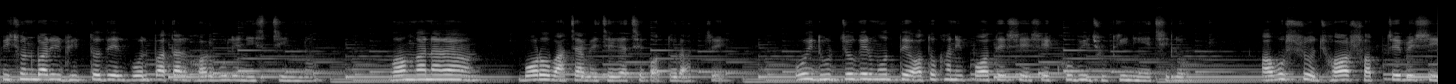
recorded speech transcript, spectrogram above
পিছন বাড়ির ভৃত্যদের গোলপাতার ঘরগুলি নিশ্চিহ্ন গঙ্গানারায়ণ বড় বাঁচা বেঁচে গেছে গত রাত্রে। ওই দুর্যোগের মধ্যে অতখানি পথ এসে সে খুবই ঝুঁকি নিয়েছিল। অবশ্য ঝড় সবচেয়ে বেশি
